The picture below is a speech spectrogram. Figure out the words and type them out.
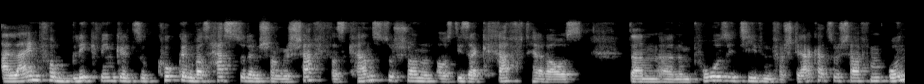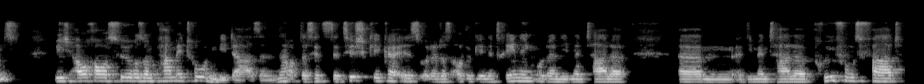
allein vom Blickwinkel zu gucken, was hast du denn schon geschafft, was kannst du schon und aus dieser Kraft heraus dann einen positiven Verstärker zu schaffen und wie ich auch raushöre, so ein paar Methoden, die da sind. Ne? Ob das jetzt der Tischkicker ist oder das autogene Training oder die mentale, ähm, die mentale Prüfungsfahrt.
